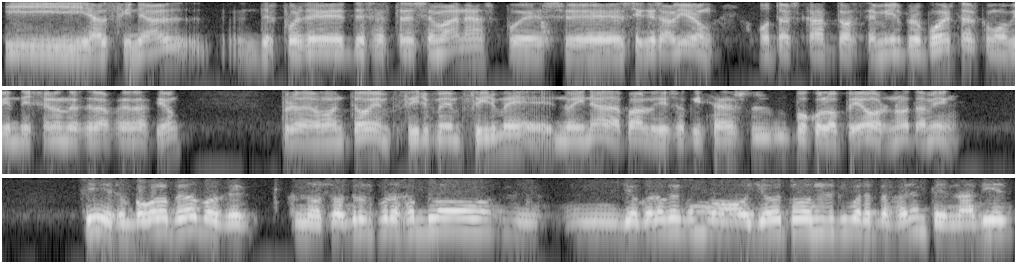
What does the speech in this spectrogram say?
y al final, después de, esas tres semanas, pues eh, sí que salieron otras 14.000 propuestas, como bien dijeron desde la Federación, pero de momento en firme, en firme no hay nada, Pablo, y eso quizás es un poco lo peor, ¿no? También. Sí, es un poco lo peor porque nosotros, por ejemplo, yo creo que como yo, todos los equipos de preferente, nadie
